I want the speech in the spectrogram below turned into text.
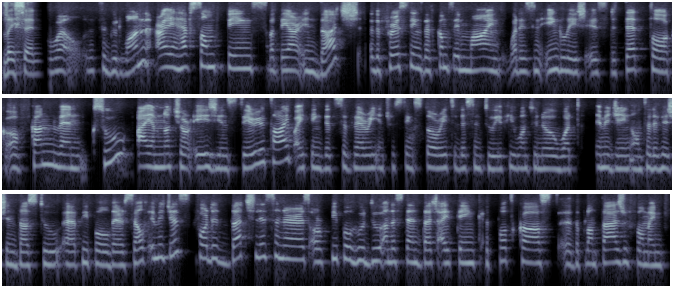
listen? Well, that's a good one. I have some things, but they are in Dutch. The first thing that comes in mind, what is in English, is the TED talk of Canwen Xu. I am not your Asian stereotype. I think that's a very interesting story to listen to if you want to know what imaging on television does to uh, people their self images. For the Dutch listeners or people who do understand Dutch, I think the podcast, uh, The Plantage van mijn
